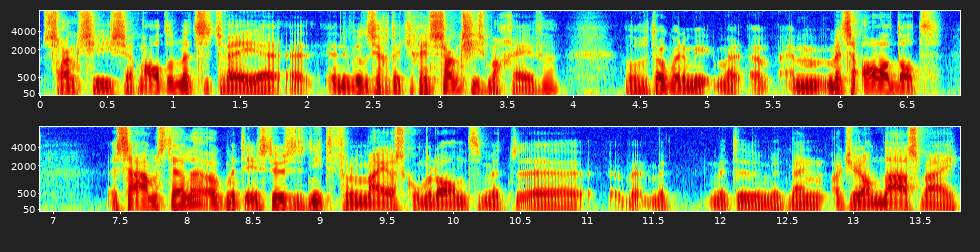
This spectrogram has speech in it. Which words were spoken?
sancties, zeg maar, altijd met z'n tweeën. Eh, en ik wilde zeggen dat je geen sancties mag geven. Want het ook bij de, eh, met z'n allen dat eh, samenstellen, ook met de instructeurs. Dus niet van mij als commandant met, met, met, met, de, met mijn adjudant naast mij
